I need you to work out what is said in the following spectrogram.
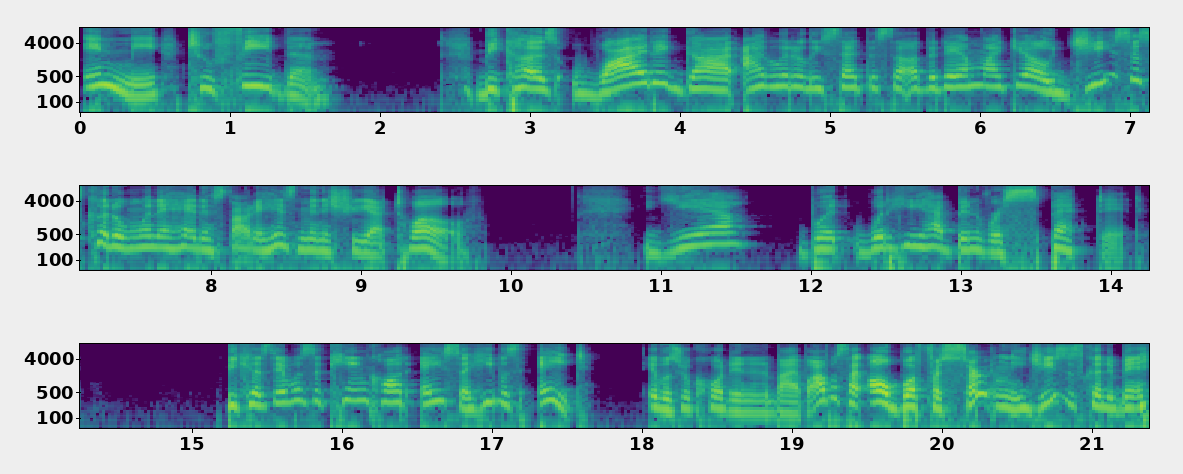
in me to feed them? Because why did God, I literally said this the other day. I'm like, yo, Jesus could have went ahead and started his ministry at 12. Yeah, but would he have been respected? Because there was a king called Asa. He was eight. It was recorded in the Bible. I was like, oh, but for certainly Jesus could have been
